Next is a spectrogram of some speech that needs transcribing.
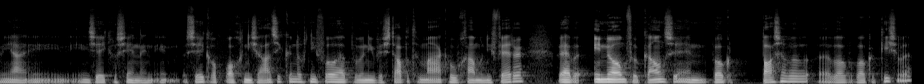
ja, in, in zekere zin, in, in- zeker op organisatiekundig niveau, hebben we nieuwe stappen te maken. Hoe gaan we nu verder? We hebben enorm veel kansen en welke passen we, eh, welke, welke kiezen we?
